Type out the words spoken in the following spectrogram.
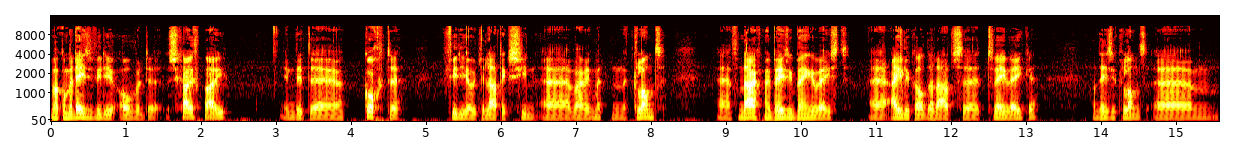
Welkom bij deze video over de schuifpui. In dit uh, korte videootje laat ik zien uh, waar ik met een klant uh, vandaag mee bezig ben geweest. eigenlijk al de laatste twee weken. Want deze klant um,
